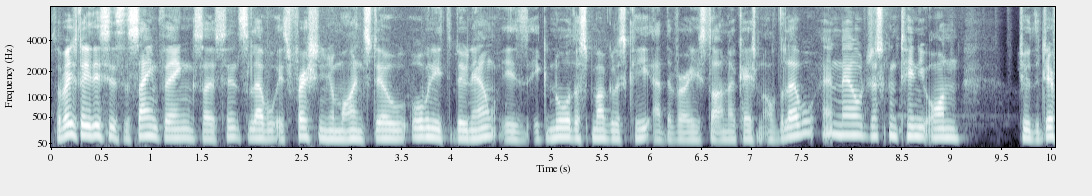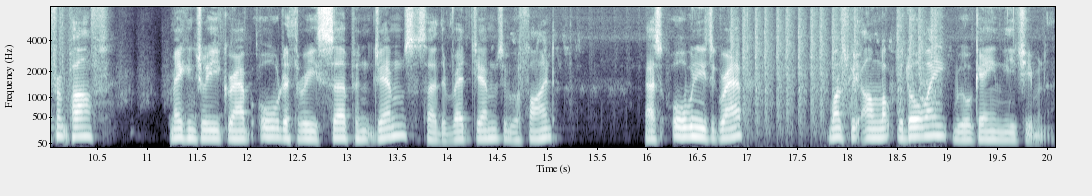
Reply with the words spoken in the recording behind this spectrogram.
So basically this is the same thing. So since the level is fresh in your mind still, all we need to do now is ignore the smuggler's key at the very starting location of the level. And now just continue on to the different path, making sure you grab all the three serpent gems. So the red gems you will find. That's all we need to grab. Once we unlock the doorway, we will gain the achievement.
